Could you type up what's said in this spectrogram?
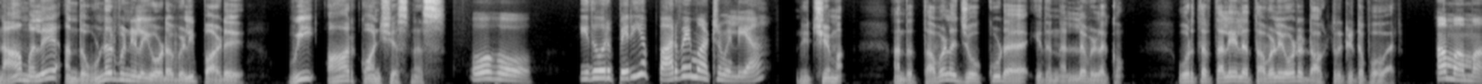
நாமளே அந்த உணர்வு நிலையோட வெளிப்பாடு வி ஆர் கான்ஷியஸ்னஸ் ஓஹோ. இது ஒரு பெரிய பார்வை மாற்றம் இல்லையா? நிச்சயமா. அந்த தவளை ஜோக் கூட இது நல்ல விளக்கம். ஒருத்தர் தலையில தவளையோட டாக்டர் கிட்ட போவார். ஆமா ஆமா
